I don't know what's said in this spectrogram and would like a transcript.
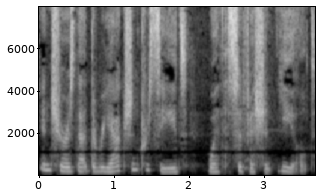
ensures that the reaction proceeds with sufficient yield.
